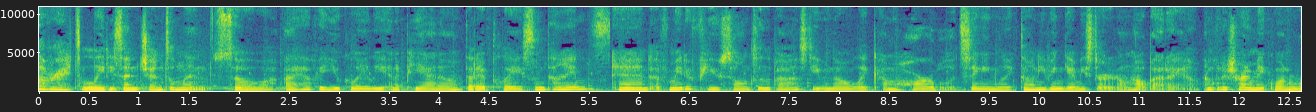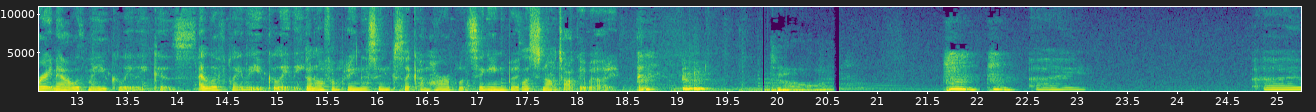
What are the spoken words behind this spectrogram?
Alright, ladies and gentlemen. So, I have a ukulele and a piano that I play sometimes. And I've made a few songs in the past, even though, like, I'm horrible at singing. Like, don't even get me started on how bad I am. I'm gonna try to make one right now with my ukulele, because I love playing the ukulele. Don't know if I'm putting this in because, like, I'm horrible at singing, but let's not talk about it. I... I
